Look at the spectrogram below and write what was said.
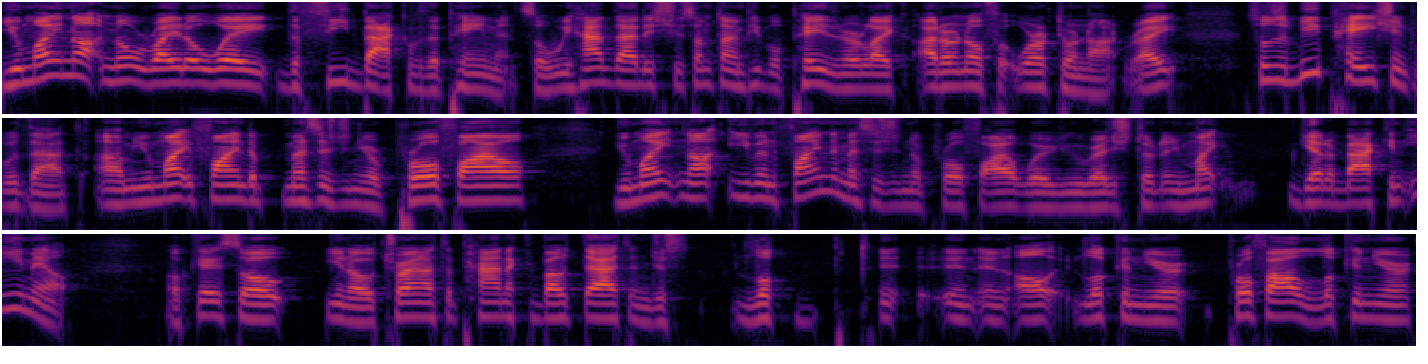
you might not know right away the feedback of the payment. So we had that issue. Sometimes people paid and they're like i don't know if it worked or not right? So just be patient with that. Um, you might find a message in your profile. You might not even find a message in the profile where you registered and you might get it back in email. Okay so you know try not to panic about that and just look in, in all look in your profile look in your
